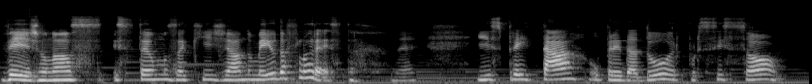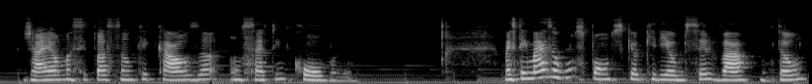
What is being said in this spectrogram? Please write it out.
Vejam, nós estamos aqui já no meio da floresta, né? E espreitar o predador por si só já é uma situação que causa um certo incômodo. Mas tem mais alguns pontos que eu queria observar. Então,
